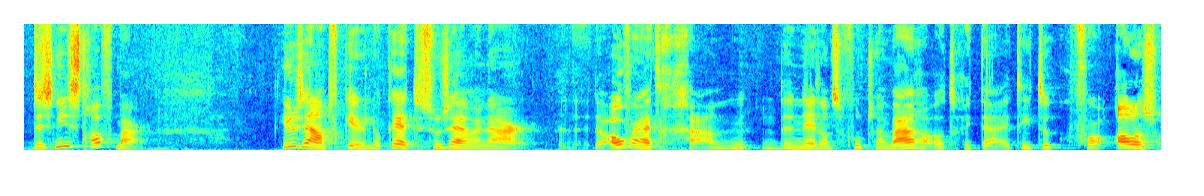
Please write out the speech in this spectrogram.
het is niet strafbaar. Jullie zijn aan het verkeerde loket. Dus toen zijn we naar de overheid gegaan, de Nederlandse Voedsel- en Warenautoriteit, die natuurlijk voor alles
